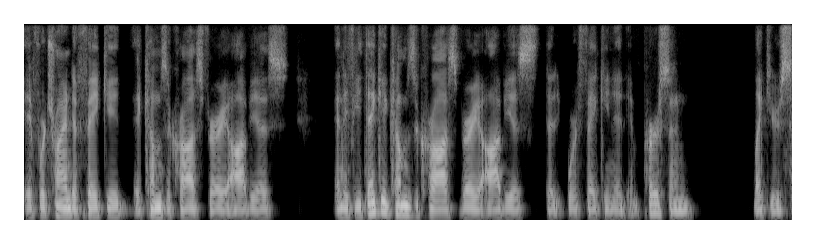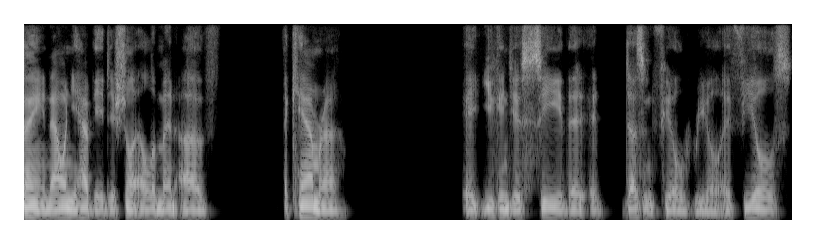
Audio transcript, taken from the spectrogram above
if we're trying to fake it, it comes across very obvious. And if you think it comes across very obvious that we're faking it in person, like you're saying, now when you have the additional element of a camera, it, you can just see that it doesn't feel real. It feels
